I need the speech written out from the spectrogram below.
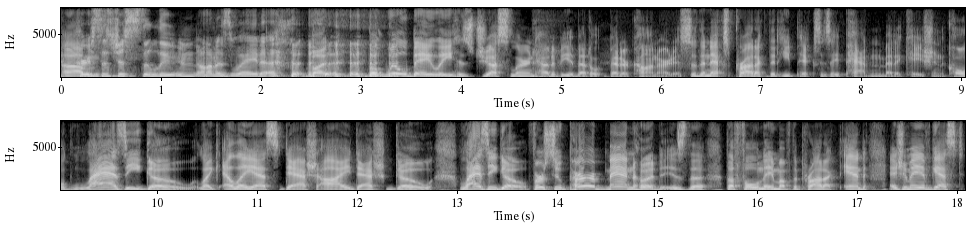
Um, chris is just saluting on his way to but but Will Bailey has just learned how to be a better, better con artist. So the next product that he picks is a patent medication called Las-I-Go, like L A S I Go. Las-I-Go for superb manhood is the the full name of the product, and as you may have guessed,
